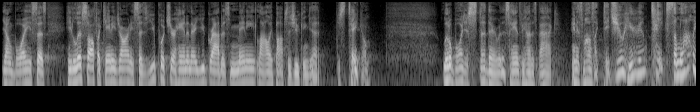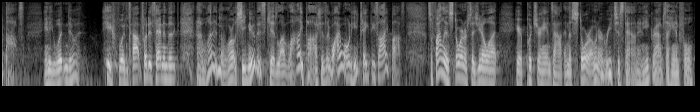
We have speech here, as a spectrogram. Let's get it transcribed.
young boy. He says he lifts off a candy jar and he says you put your hand in there you grab as many lollipops as you can get. Just take them little boy just stood there with his hands behind his back and his mom's like did you hear him take some lollipops and he wouldn't do it. He would not put his hand in the. What in the world? She knew this kid loved lollipops. She's like, why won't he take these lollipops? So finally, the store owner says, you know what? Here, put your hands out. And the store owner reaches down and he grabs a handful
